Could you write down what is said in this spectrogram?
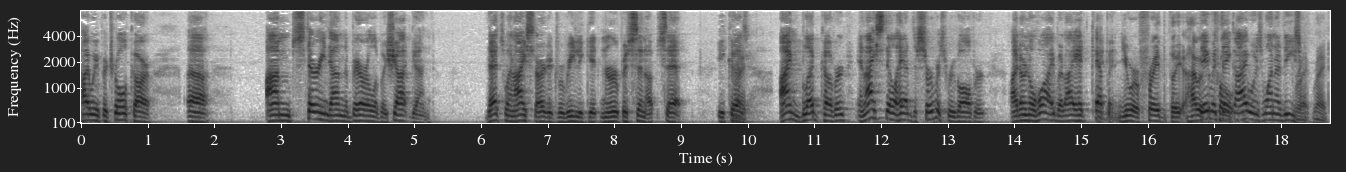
highway patrol car, uh, I'm staring down the barrel of a shotgun. That's when I started to really get nervous and upset because Right. I'm blood covered and I still had the service revolver. I don't know why, but I had kept it. You were afraid that the highway They would think I was one of these Right, right.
